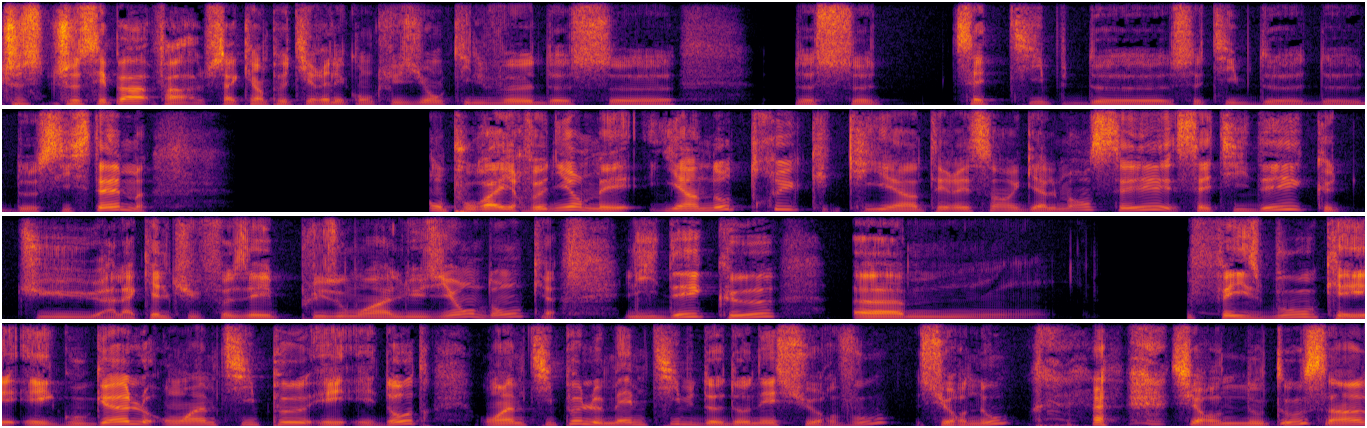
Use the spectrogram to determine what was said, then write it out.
ne sais pas, enfin, chacun peut tirer les conclusions qu'il veut de ce, de ce, cette type de, ce type de, de système on pourra y revenir, mais il y a un autre truc qui est intéressant également, c'est cette idée que tu, à laquelle tu faisais plus ou moins allusion, donc l'idée que euh, Facebook et, Google ont un petit peu et, d'autres ont un petit peu le même type de données sur vous, sur nous, sur nous tous. Hein,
